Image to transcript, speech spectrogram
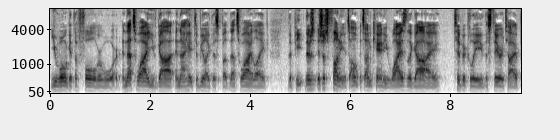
you won't get the full reward. And that's why you've got and I hate to be like this, but that's why like the pe- there's it's just funny. It's un- it's uncanny. Why is the guy typically the stereotype,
